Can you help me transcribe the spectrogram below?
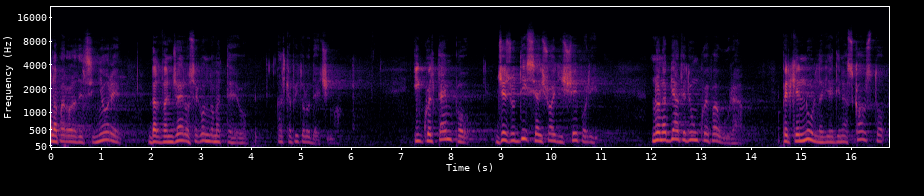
la parola del Signore dal Vangelo secondo Matteo al capitolo decimo. In quel tempo Gesù disse ai suoi discepoli, non abbiate dunque paura, perché nulla vi è di nascosto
